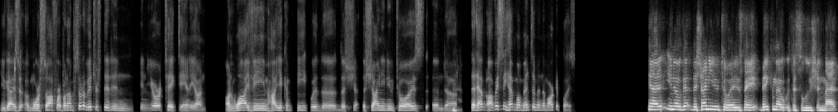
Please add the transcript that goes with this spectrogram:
You guys are more software, but I'm sort of interested in, in your take, Danny, on, on why Veeam, how you compete with the, the, sh the shiny new toys and uh, that have obviously have momentum in the marketplace. Yeah, you know, the, the shiny new toys, they, they come out with a solution that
